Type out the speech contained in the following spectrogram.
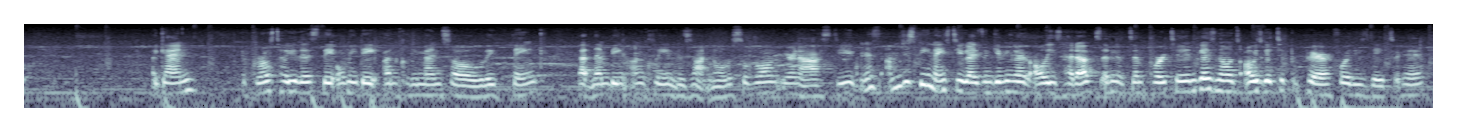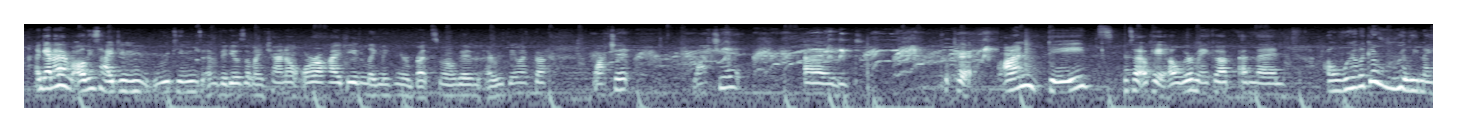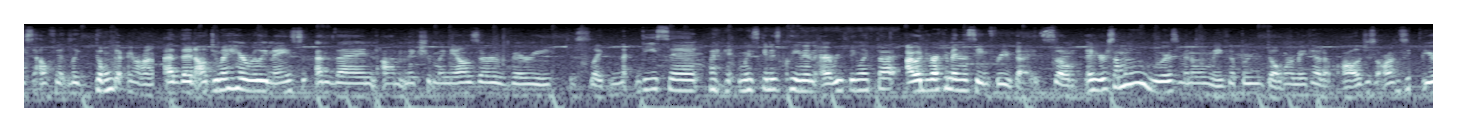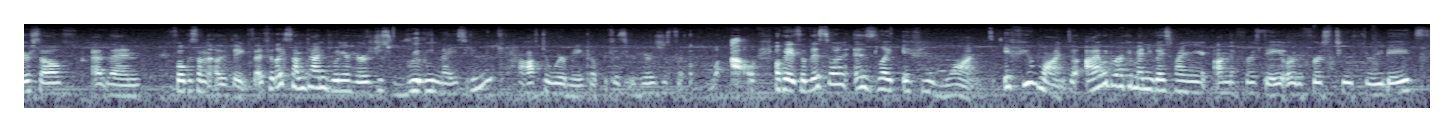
again if girls tell you this they only date unclean men so they think that them being unclean is not noticeable. You're nasty i'm just being nice to you guys and giving you guys all these head ups and it's important. You guys know it's always good to prepare for these dates okay? Again i have all these hygiene routines and videos on my channel oral hygiene like making your breath smell good and everything like that. Watch it watch it and prepare. On dates, it's like, okay, I'll wear makeup and then I'll wear like a really nice outfit, like don't get me wrong. And then I'll do my hair really nice and then um, make sure my nails are very just like decent. My, my skin is clean and everything like that. I would recommend the same for you guys. So if you're someone who wears minimal makeup or you don't wear makeup at all, just honestly be yourself and then focus on the other things. I feel like sometimes when your hair is just really nice, you don't even have to wear makeup because your hair is just like, wow. Okay, so this one is like if you want. If you want. I would recommend you guys finding on the first date or the first two, three dates,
